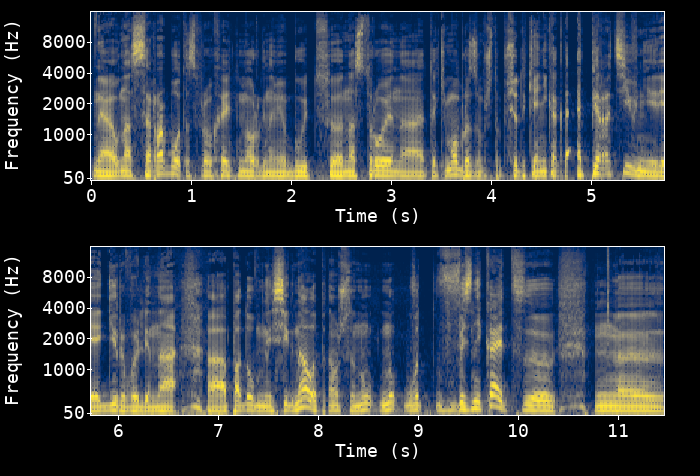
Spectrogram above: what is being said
у нас работа с правоохранительными органами будет настроена таким образом, чтобы все-таки они как-то оперативнее реагировали на подобные сигналы сигналы, потому что, ну, ну вот возникает э, э,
